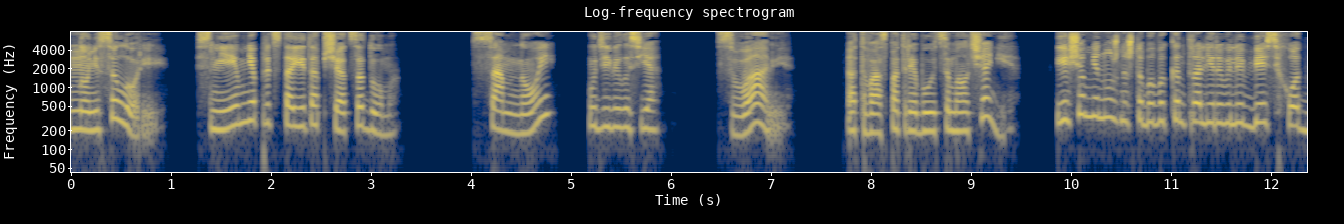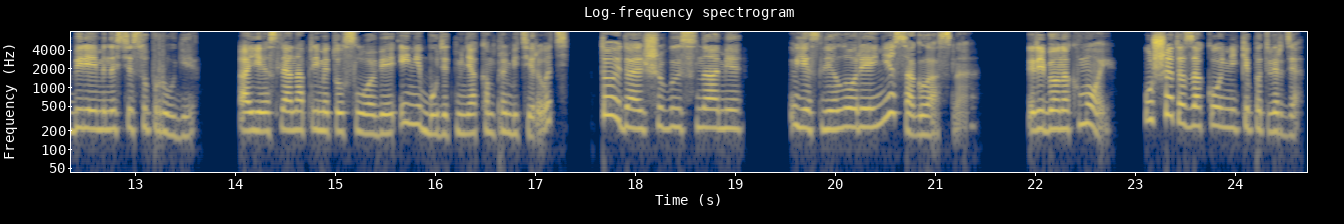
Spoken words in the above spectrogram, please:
«Но не с Элорией. С ней мне предстоит общаться дома». «Со мной?» — удивилась я. «С вами. От вас потребуется молчание. Еще мне нужно, чтобы вы контролировали весь ход беременности супруги. А если она примет условия и не будет меня компрометировать, то и дальше вы с нами, если Лория не согласна. Ребенок мой, уж это законники подтвердят.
